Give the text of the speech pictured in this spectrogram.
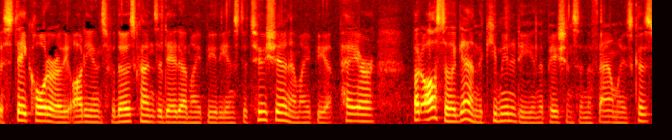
the stakeholder or the audience for those kinds of data might be the institution, it might be a payer, but also, again, the community and the patients and the families, because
